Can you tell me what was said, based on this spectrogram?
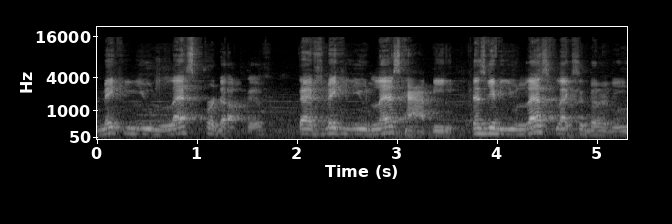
making you less productive, that's making you less happy, that's giving you less flexibility,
